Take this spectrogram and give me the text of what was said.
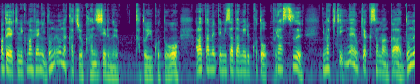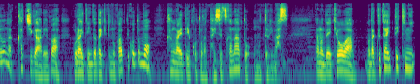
また焼肉マフィアにどのような価値を感じているのかということを改めて見定めることプラス今来ていないお客様がどのような価値があればご来店いただけるのかということも考えていくことが大切かなと思っております。なので今日はまだ具体的に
